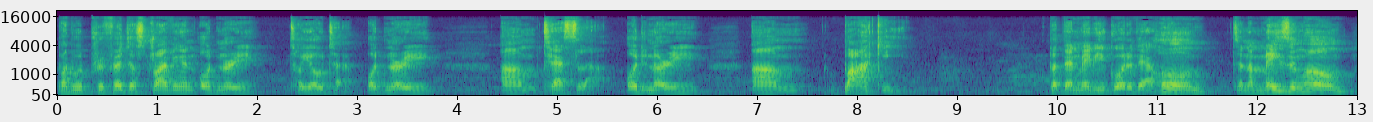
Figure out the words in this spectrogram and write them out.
but would prefer just driving an ordinary Toyota, ordinary um, Tesla, ordinary um, Bakkie, but then maybe you go to their home, it's an amazing home,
